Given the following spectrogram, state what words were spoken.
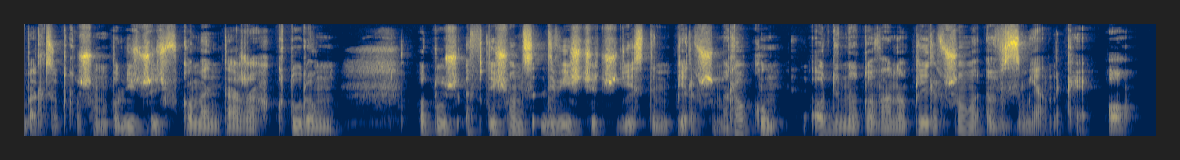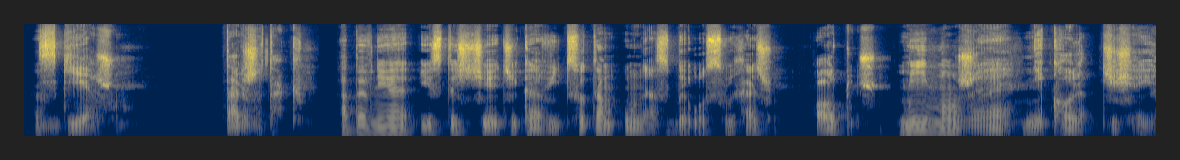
bardzo proszę policzyć w komentarzach, którą otóż w 1231 roku odnotowano pierwszą wzmiankę o Zgierzu. Także tak. A pewnie jesteście ciekawi, co tam u nas było słychać. Otóż, mimo że Nikola dzisiaj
